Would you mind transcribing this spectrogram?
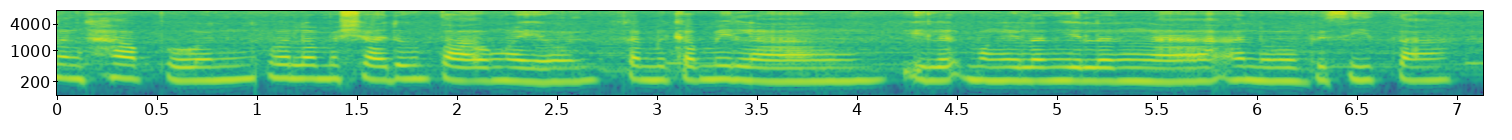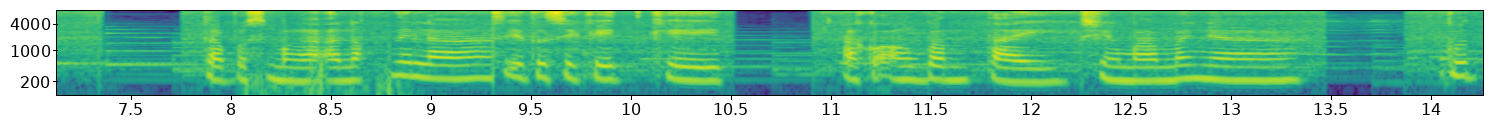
ng hapon. Wala masyadong tao ngayon. Kami-kami lang, ila, mga ilang-ilang na ano, bisita. Tapos mga anak nila. Ito si Kate Kate. Ako ang bantay. Si mama niya. Good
